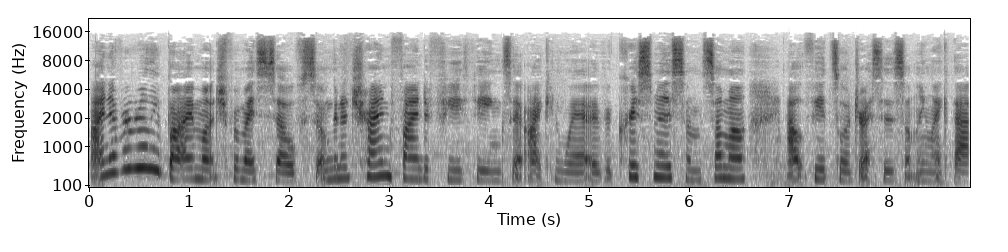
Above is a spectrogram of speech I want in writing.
I never really buy much for myself so I'm going to try and find a few things that I can wear over Christmas, some summer outfits or dresses, something like that.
